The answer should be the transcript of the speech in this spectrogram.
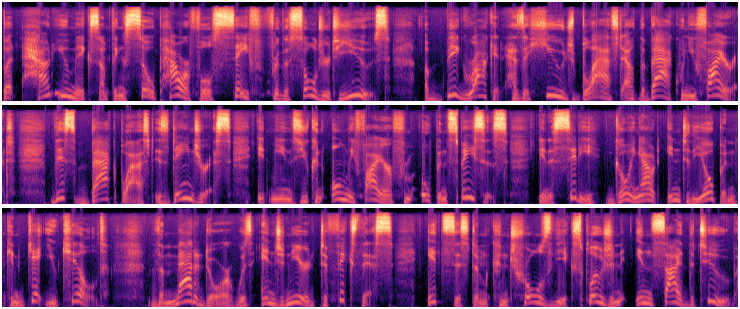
But how do you make something so powerful safe for the soldier to use? A big rocket has a huge blast out the back when you fire it. This back blast is dangerous. It means you can only fire from open spaces. In a city, going out into the open can get you killed. The Matador was engineered to fix this. Its system controls the explosion inside the tube.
